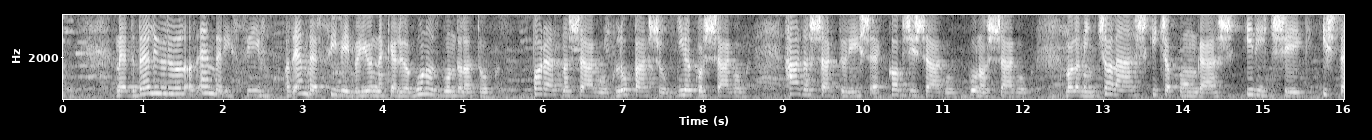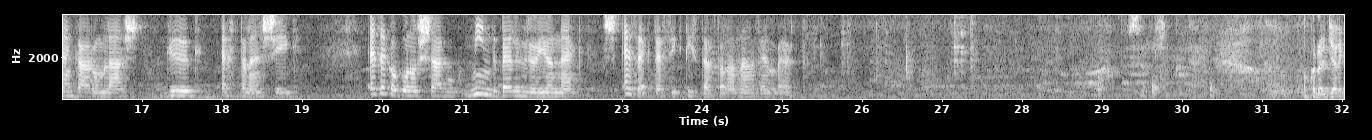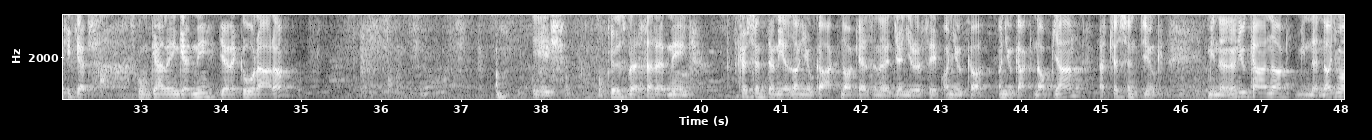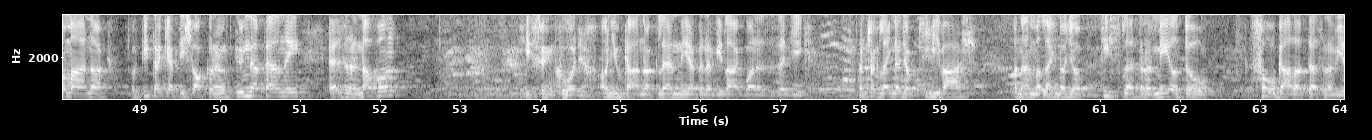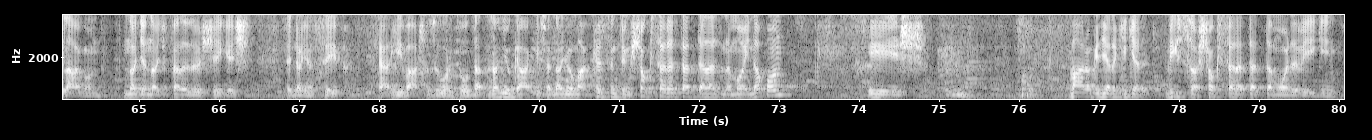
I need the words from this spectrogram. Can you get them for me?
mert belülről az, emberi szív, az ember szívéből jönnek elő a gonosz gondolatok, parásznasságok, lopások, gyilkosságok, házasságtörések, kapzsiságok, gonoszságok, valamint csalás, kicsapongás, irítség, istenkáromlás, gőg, esztelenség. Ezek a gonoszságok mind belülről jönnek, és ezek teszik tisztátalanná az embert. Akkor a gyerekeket fogunk elengedni gyerekórára, és közben szeretnénk köszönteni az anyukáknak ezen a gyönyörű szép anyuka, anyukák napján. Hát köszöntünk minden anyukának, minden nagymamának, hogy titeket is akarunk ünnepelni ezen a napon. Hiszünk, hogy anyukának lenni ebben a világban ez az egyik nem csak legnagyobb kihívás, hanem a legnagyobb tiszteletre méltó szolgálat ezen a világon. Nagyon nagy felelősség és egy nagyon szép elhívás az Úrtól. Tehát az anyukák és a nagymamák köszöntünk sok szeretettel ezen a mai napon, és várok a gyerekeket vissza sok szeretettel majd a végén.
